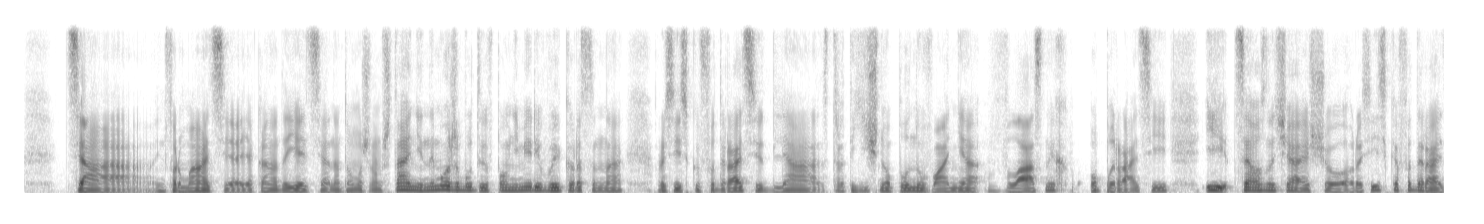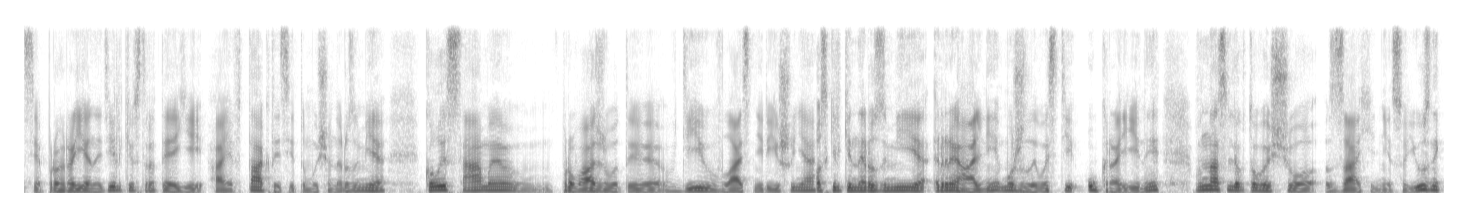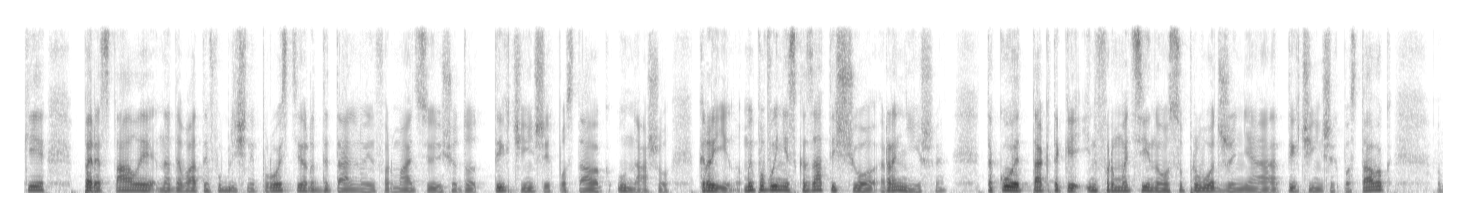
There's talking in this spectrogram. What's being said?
ця інформація, яка надається на тому ж Рамштайні, не може бути в повній мірі використана Російською Федерацією для стратегічного планування власних операцій. І це означає, що Російська Федерація програє не тільки в стратегії, а й в тактиці, тому що не розуміє, коли саме впроваджувати в дію власні рішення, оскільки не розуміє реальні можливості України внаслідок того, що західні союзники перестали надавати в публічний простір детальну інформацію щодо тих чи інших поставок у нашу країну. Ми повинні сказати, що раніше такої тактики інформаційного супроводження тих чи інших поставок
